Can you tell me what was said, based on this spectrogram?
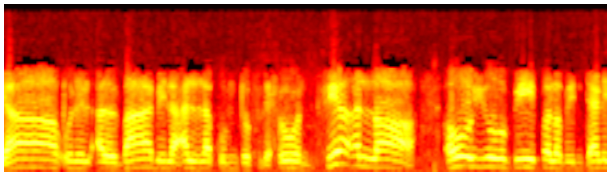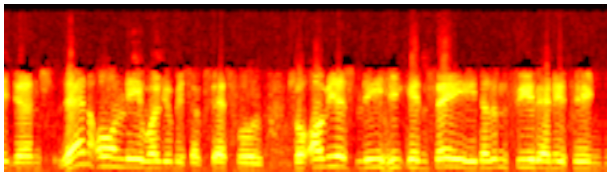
يَا أُولِي الْأَلْبَابِ لَعَلَّكُمْ تُفْلِحُونَ Fear Allah, O you people of intelligence, then only will you be successful. So obviously he can say he doesn't feel anything.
